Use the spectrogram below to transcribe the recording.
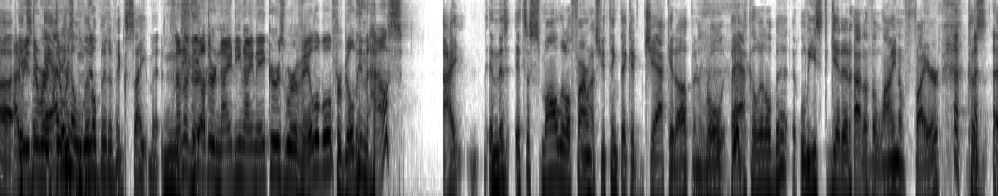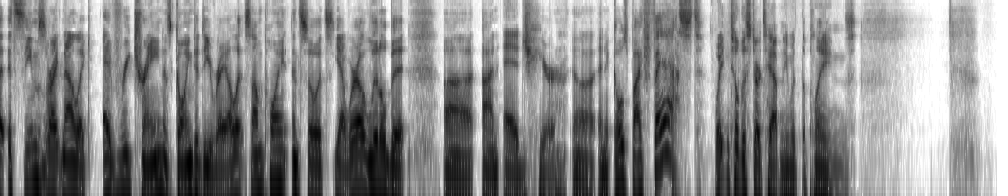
I mean, there were there adding was a little bit of excitement. None of the other 99 acres were available for building the house. I and this it's a small little farmhouse. You think they could jack it up and roll it back a little bit, at least get it out of the line of fire? Because it seems right now like every train is going to derail at some point, and so it's yeah, we're a little bit uh, on edge here, uh, and it goes by fast. Wait until this starts happening with the planes.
